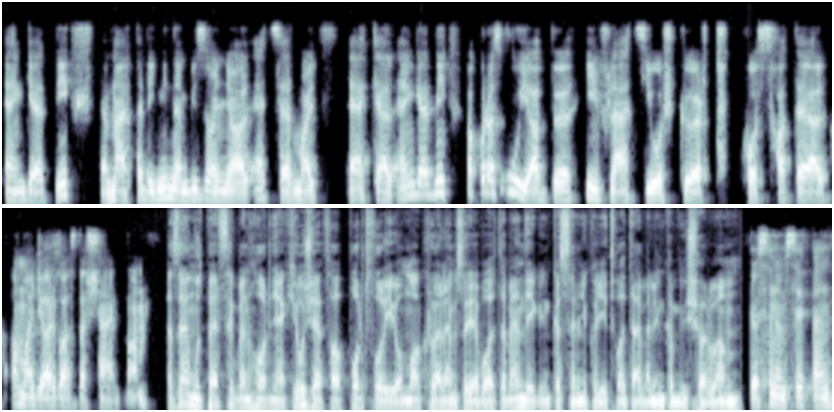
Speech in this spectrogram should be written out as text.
engedni, már pedig minden bizonyal egyszer majd el kell engedni, akkor az újabb inflációs kört hozhat el a magyar gazdaságban. Az elmúlt percekben Hornyák József, a portfólió makroelemzője volt a vendégünk. Köszönjük, hogy itt voltál velünk a műsorban. Köszönöm szépen.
